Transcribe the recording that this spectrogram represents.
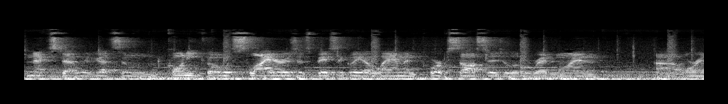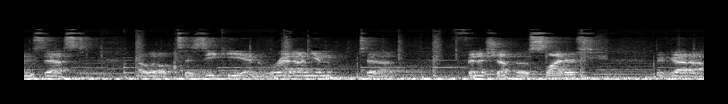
Next up we've got some loukaniko sliders. It's basically a lamb and pork sausage, a little red wine, uh, orange zest, a little tzatziki and red onion to finish up those sliders. We've got a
